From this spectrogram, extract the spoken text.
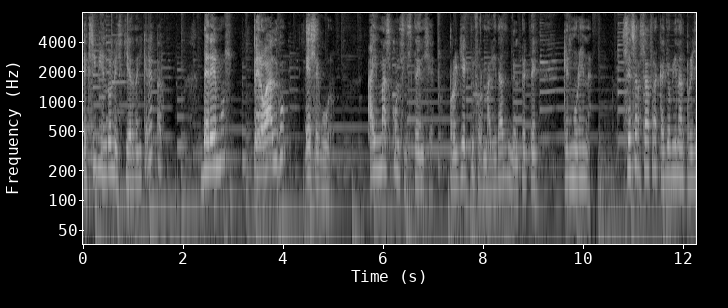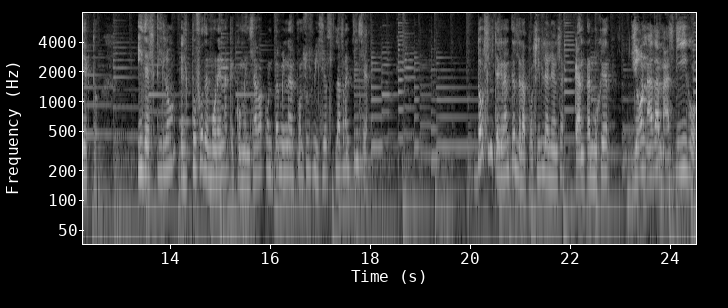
exhibiendo la izquierda en Querétaro. Veremos, pero algo es seguro. Hay más consistencia, proyecto y formalidad en el PT que en Morena. César Zafra cayó bien al proyecto y destiló el tufo de Morena que comenzaba a contaminar con sus vicios la franquicia. Dos integrantes de la posible alianza cantan mujer. Yo nada más digo.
